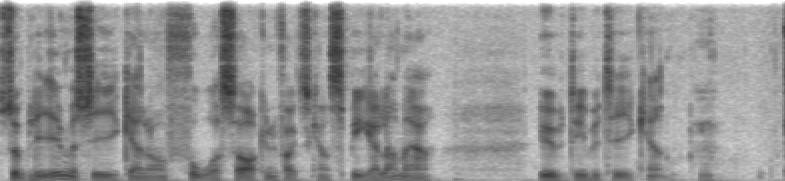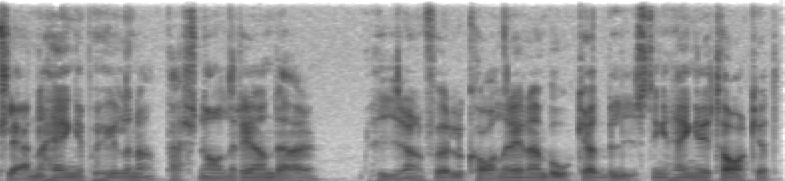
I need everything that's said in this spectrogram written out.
så blir musik en av de få saker du faktiskt kan spela med ute i butiken. Mm. Kläderna hänger på hyllorna, personalen är redan där, hyran för lokalen är redan bokad, belysningen hänger i taket.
